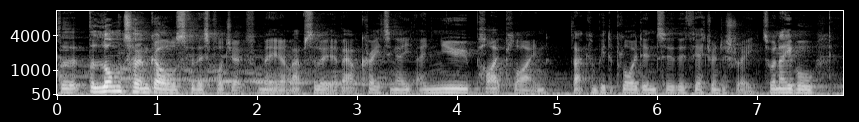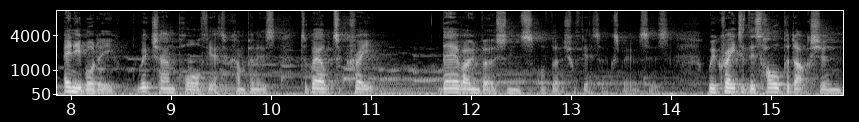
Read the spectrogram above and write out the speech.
So the long-term goals for this project for me are absolutely about creating a, a new pipeline that can be deployed into the theatre industry to enable anybody, rich and poor theatre companies, to be able to create their own versions of virtual theatre experiences. We created this whole production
